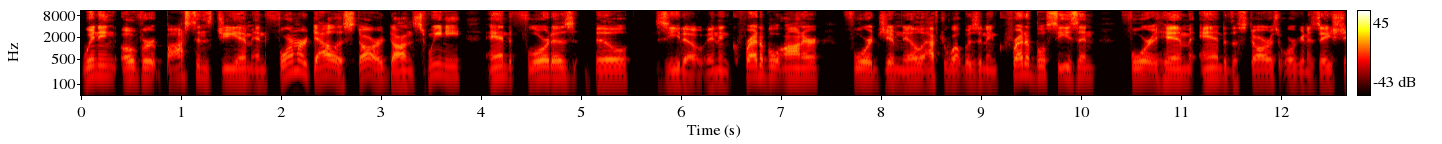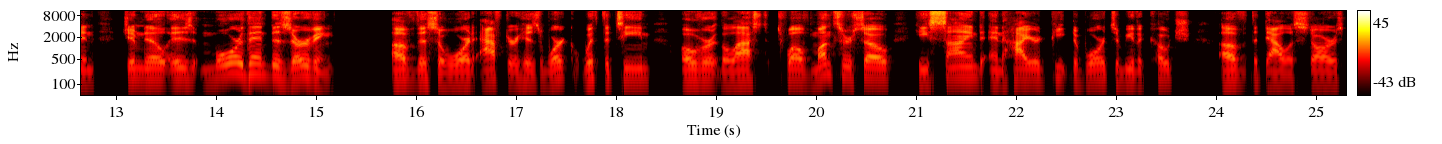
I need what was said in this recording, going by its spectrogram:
Winning over Boston's GM and former Dallas star Don Sweeney and Florida's Bill Zito. An incredible honor for Jim Nill after what was an incredible season for him and the Stars organization. Jim Nill is more than deserving of this award after his work with the team over the last 12 months or so. He signed and hired Pete DeBoer to be the coach of the Dallas Stars,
